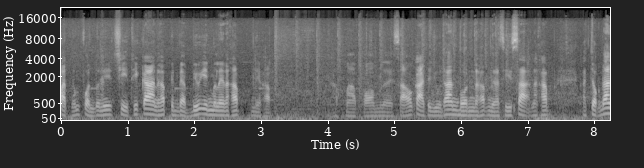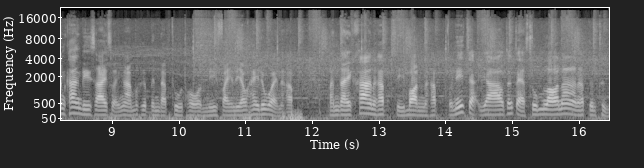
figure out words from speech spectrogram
ปัดน้ำฝนตัวนี้ฉีดที่ก้านนะครับเป็นแบบบิวอินมาเลยนะครับนี่ครับครับมาพร้อมเลยเสาอากาศจะอยู่ด้านบนนะครับ เหนือศีรษะนะครับกระจกด้านข้างดีไซน์สวยงามก็คือเป็นแบบทูโทนมีไฟเลี้ยวให้ด้วยนะครับบันไดข้างนะครับสีบอลนะครับ ตัวนี้จะยาวตั้งแต่ซุ้มล้อหน้านะครับจนถึง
